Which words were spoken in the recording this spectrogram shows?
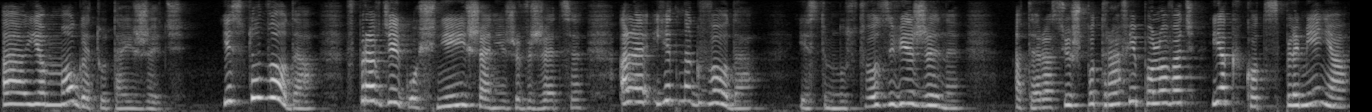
A ja mogę tutaj żyć. Jest tu woda, wprawdzie głośniejsza niż w rzece, ale jednak woda. Jest mnóstwo zwierzyny, a teraz już potrafię polować jak kot z plemienia.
